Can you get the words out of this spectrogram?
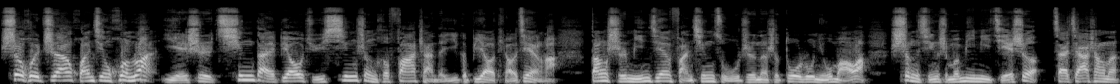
社会治安环境混乱，也是清代镖局兴盛和发展的一个必要条件啊。当时民间反清组织呢是多如牛毛啊，盛行什么秘密结社，再加上呢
